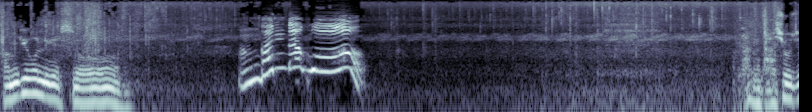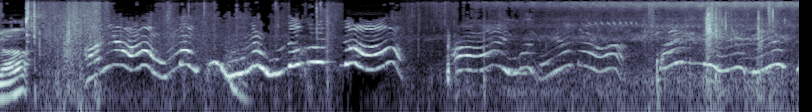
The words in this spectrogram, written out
감기 걸리겠어 안 간다고! 다음에 다시 오자 아니야! 엄마 꼭 오늘 온다 그랬어! 아, 이거 내려놔! 빨리 내려줘!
